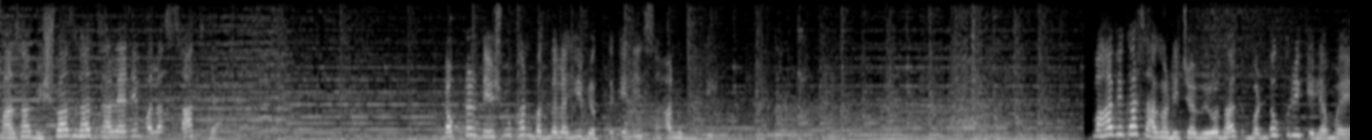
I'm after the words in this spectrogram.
माझा विश्वासघात झाल्याने मला साथ द्या. डॉक्टर देशमुखांबद्दलही व्यक्त केली सहानुभूती. महाविकास आघाडीच्या विरोधात बंडखोरी केल्यामुळे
